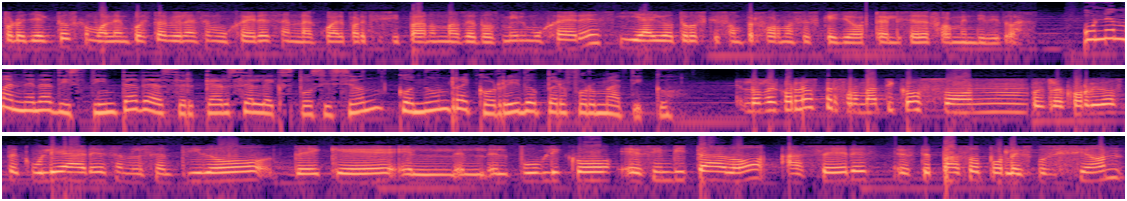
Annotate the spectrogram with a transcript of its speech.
proyectos como la encuesta de violencia mujeres en la cual participaron más de 2.000 mujeres y hay otros que son performances que yo realicé de forma individual. Una manera distinta de acercarse a la exposición con un recorrido performático. Los recorridos performáticos son pues recorridos peculiares en el sentido de que el, el, el, público es invitado a hacer este paso por la exposición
